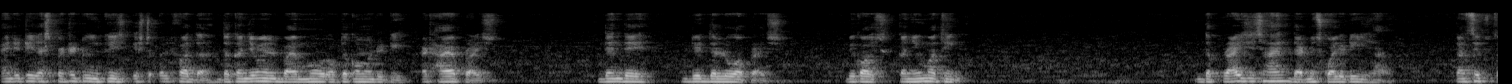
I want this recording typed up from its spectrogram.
And it is expected to increase further. The consumer will buy more of the commodity at higher price than they did the lower price. Because consumer think the price is high that means quality is high. Concepts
